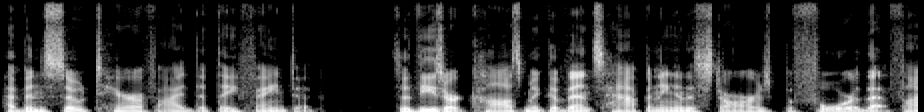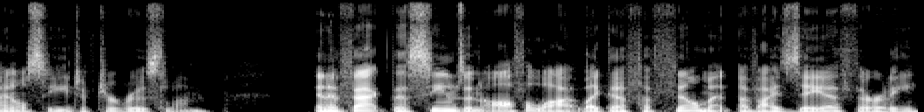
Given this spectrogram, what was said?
had been so terrified that they fainted. So these are cosmic events happening in the stars before that final siege of Jerusalem. And in fact, this seems an awful lot like a fulfillment of Isaiah 30,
